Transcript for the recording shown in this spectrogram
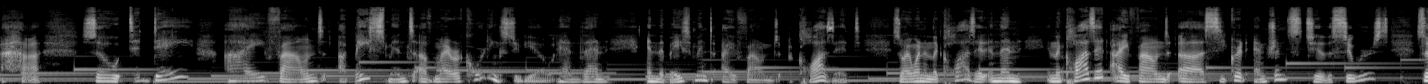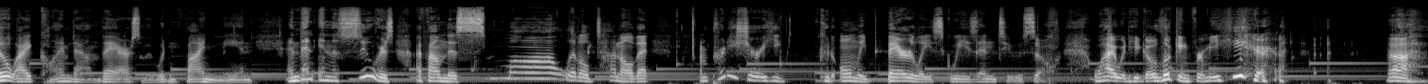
Uh-huh. so today I found a basement of my recording studio, and then in the basement I found a closet. So I went in the closet, and then in the closet I found a secret entrance to the sewers. So I climbed down there so he wouldn't find me, and, and then in the sewers I found this small little tunnel that I'm pretty sure he could only barely squeeze into, so why would he go looking for me here? ah,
